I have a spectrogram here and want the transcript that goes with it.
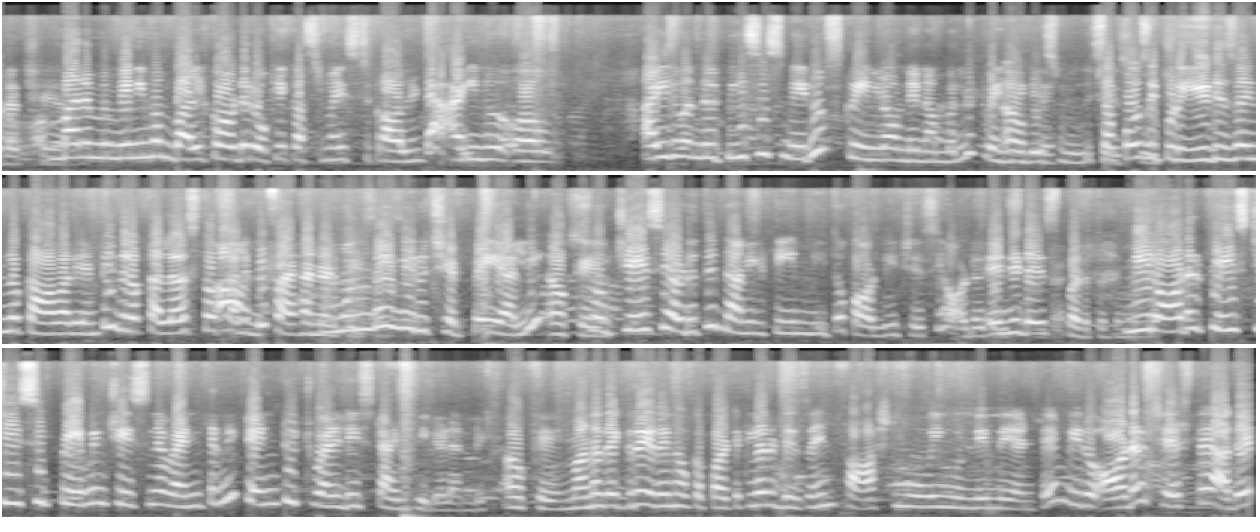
ఆర్డర్ మనం మినిమం బల్క్ ఆర్డర్ ఒకే కస్టమైజ్డ్ కావాలంటే ఐదు ఐదు వందల పీసెస్ మీరు స్క్రీన్లో ఉండే నంబర్లో ట్వంటీ డేస్ ముందు సపోజ్ ఇప్పుడు ఈ డిజైన్లో కావాలి అంటే ఇందులో కలర్స్తో కలిపి ఫైవ్ హండ్రెడ్ ముందే మీరు చెప్పేయాలి. సో చేసి అడిగితే దానికి టీమ్ మీతో కోఆర్డినేట్ చేసి ఆర్డర్ ఎన్ని డేస్ పడుతుంది? మీరు ఆర్డర్ ప్లేస్ చేసి పేమెంట్ చేసిన వెంటనే ten to twelve days time period అండి. ఓకే మన దగ్గర ఏదైనా ఒక పర్టికులర్ డిజైన్ ఫాస్ట్ మూవింగ్ ఉండింది అంటే మీరు ఆర్డర్ చేస్తే అదే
